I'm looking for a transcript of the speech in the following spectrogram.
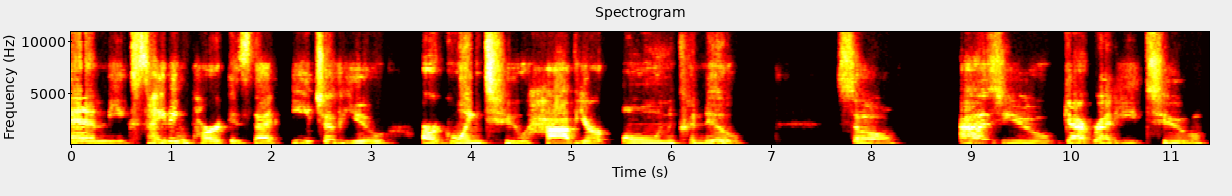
And the exciting part is that each of you are going to have your own canoe. So as you get ready to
